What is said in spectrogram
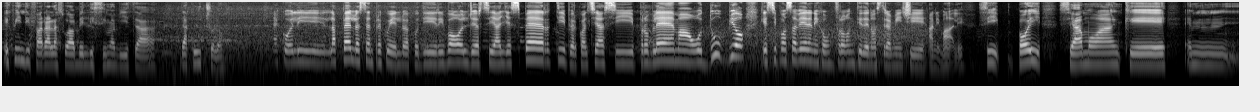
e quindi farà la sua bellissima vita da cucciolo. Ecco, l'appello è sempre quello, ecco, di rivolgersi agli esperti per qualsiasi problema o dubbio che si possa avere nei confronti dei nostri amici animali. Sì, poi siamo anche ehm,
